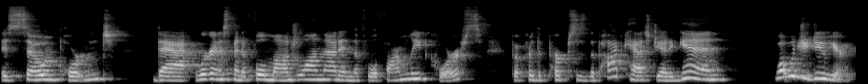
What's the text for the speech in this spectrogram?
is so important that we're going to spend a full module on that in the full farm lead course. But for the purposes of the podcast, yet again, what would you do here?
